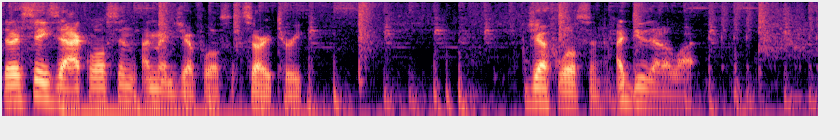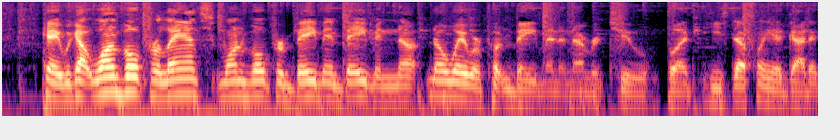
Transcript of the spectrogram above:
Did I say Zach Wilson? I meant Jeff Wilson. Sorry, Tariq. Jeff Wilson. I do that a lot. Okay, we got one vote for Lance, one vote for Bateman. Bateman, no, no way we're putting Bateman at number two, but he's definitely a guy to,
